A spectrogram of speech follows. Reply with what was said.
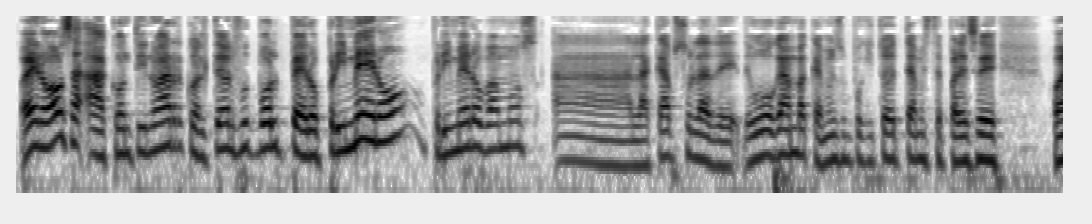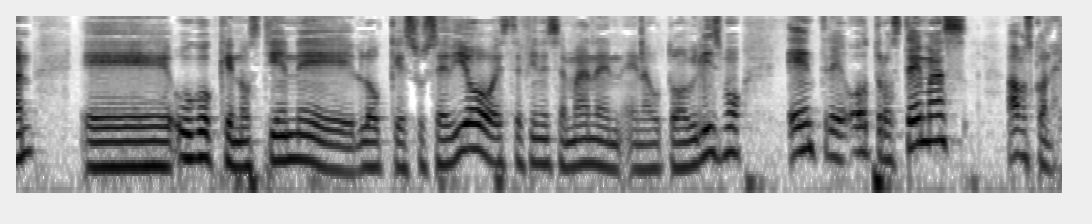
Bueno, vamos a, a continuar con el tema del fútbol, pero primero, primero vamos a la cápsula de, de Hugo Gamba, cambiamos un poquito de tema, ¿te parece, Juan? Eh, Hugo, que nos tiene lo que sucedió este fin de semana en, en automovilismo, entre otros temas. Vamos con él.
